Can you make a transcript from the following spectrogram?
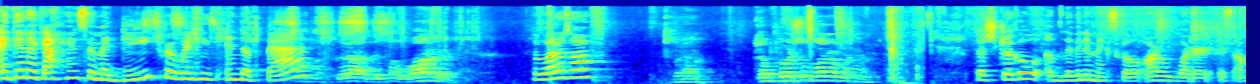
And then I got him some of these for when he's in the bath. God, there's no water. The water's off. Bro, come pour some water on my hand. The struggle of living in Mexico, our water is off.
